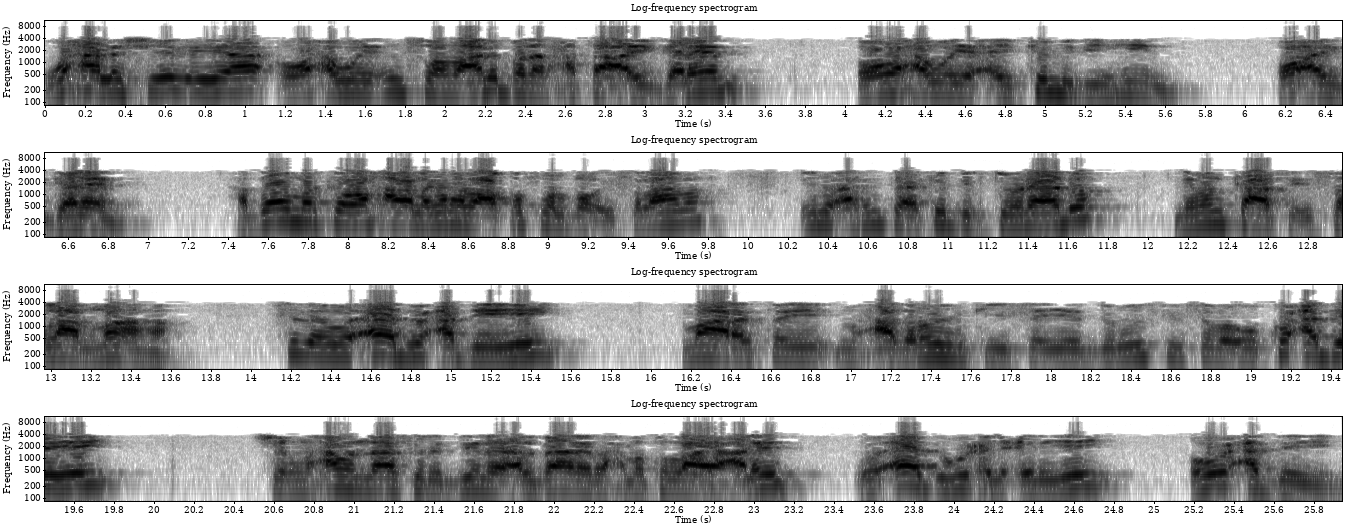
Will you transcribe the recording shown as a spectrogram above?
Waxaa la sheegayaa oo waxa weye in soomaali badan xataa ay galeen oo waxa weye ay ka mid yihiin oo ay galeen haddaba marka waxaa laga rabaa qof walba oo islaama inuu arrintaa ka digtoonaado nimankaasi islaam ma aha. Sida uu aad u caddeeyey maaragtay muxaadarooyinkiisa iyo duruustiisaba uu ku caddeeyey sheekh maxamed naasir iddiin albani raxmatullahi caleyh oo aad ugu celceliyey oo u caddeeyey.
